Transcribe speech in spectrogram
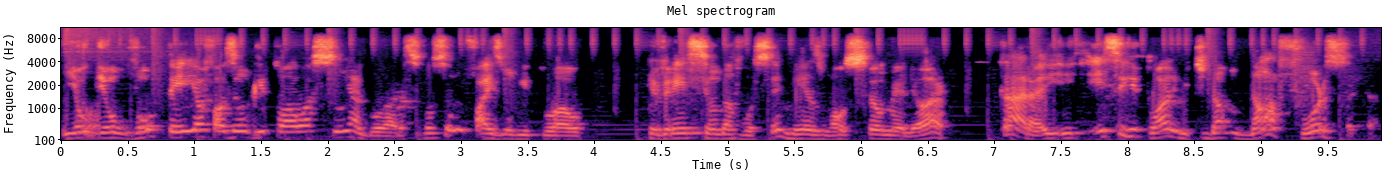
e eu, eu voltei a fazer um ritual assim agora. Se você não faz um ritual reverenciando a você mesmo, ao seu melhor, cara, esse ritual ele te dá, dá uma força, cara.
